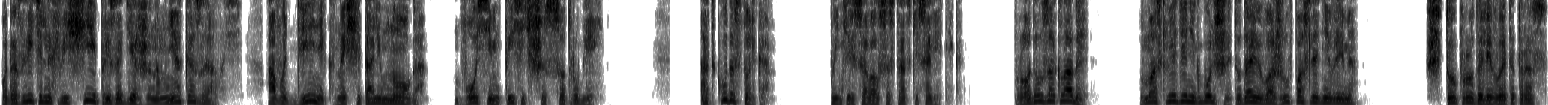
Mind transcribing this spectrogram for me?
Подозрительных вещей при задержанном не оказалось, а вот денег насчитали много восемь тысяч шестьсот рублей. «Откуда столько?» — поинтересовался статский советник. «Продал заклады. В Москве денег больше, туда и вожу в последнее время». «Что продали в этот раз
